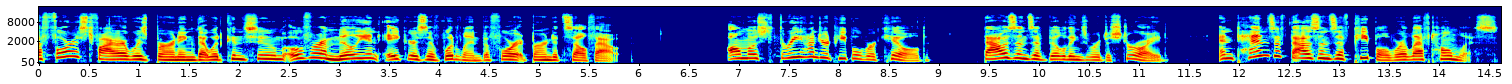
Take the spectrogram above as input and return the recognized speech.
a forest fire was burning that would consume over a million acres of woodland before it burned itself out. Almost 300 people were killed, thousands of buildings were destroyed, and tens of thousands of people were left homeless.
